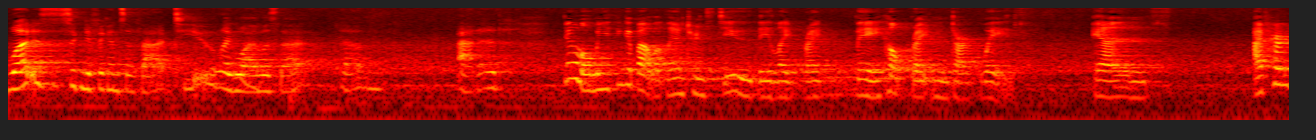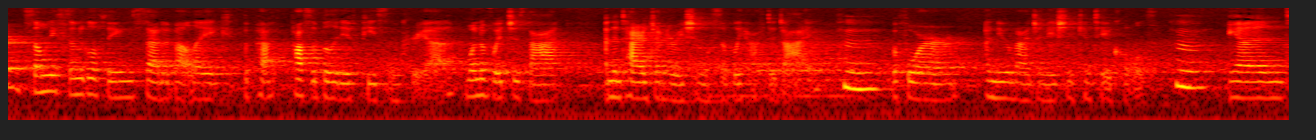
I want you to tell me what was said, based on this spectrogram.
what is the significance of that to you? Like, why was that um, added? Yeah, well, when you think about what lanterns do, they light bright, they help brighten dark ways. And I've heard so many cynical things said about like the possibility of peace in Korea. One of which is that an entire generation will simply have to die hmm. before a new imagination can take hold. Hmm. And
